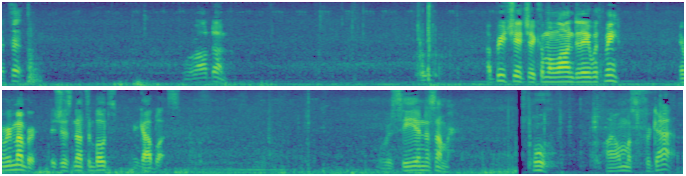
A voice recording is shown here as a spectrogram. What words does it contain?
That's it. We're all done. I appreciate you coming along today with me. And remember, it's just nuts and bolts, and God bless. We'll see you in the summer. Oh, I almost forgot.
